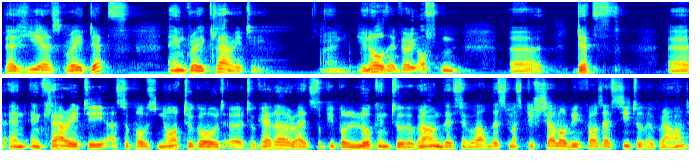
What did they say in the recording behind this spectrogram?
that he has great depth and great clarity. And you know that very often uh, depth uh, and, and, clarity are supposed not to go uh, together, right? So people look into the ground, they say, well, this must be shallow because I see to the ground.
